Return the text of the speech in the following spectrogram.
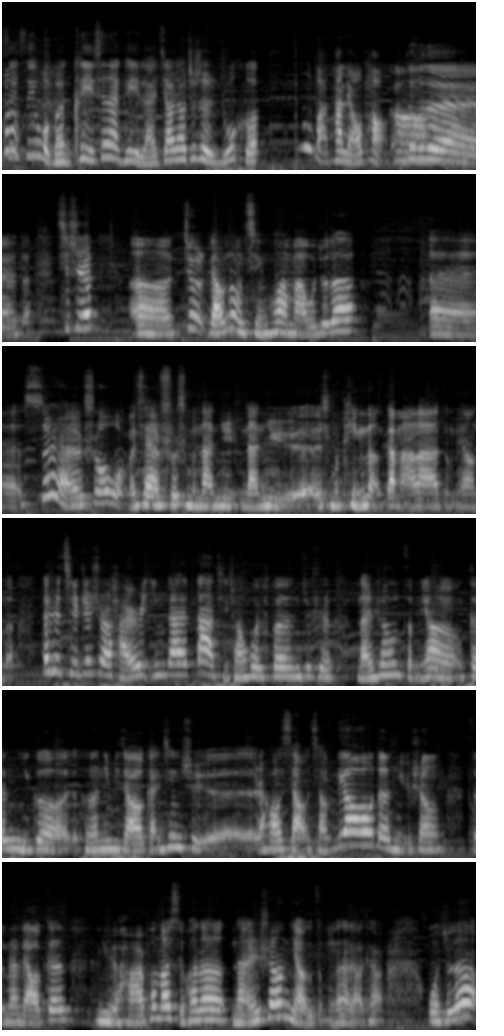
所以，所以我们可以现在可以来教教，就是如何不把他聊跑，对不对？对对。其实呃，就两种情况嘛，我觉得呃，虽然说我们现在说什么男女 男女什么平等干嘛啦，怎么样的，但是其实这事儿还是应该大体上会分，就是男生怎么样跟一个可能你比较感兴趣，然后想想撩的女生怎么样聊，跟女孩碰到喜欢的男生你要怎么跟他聊天。我觉得，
